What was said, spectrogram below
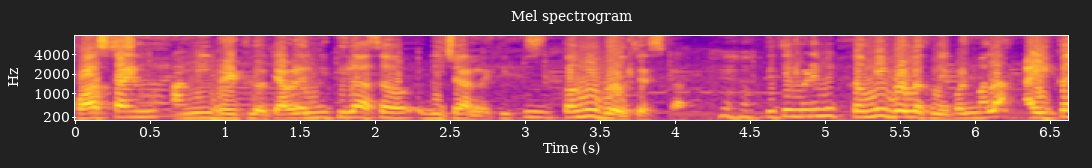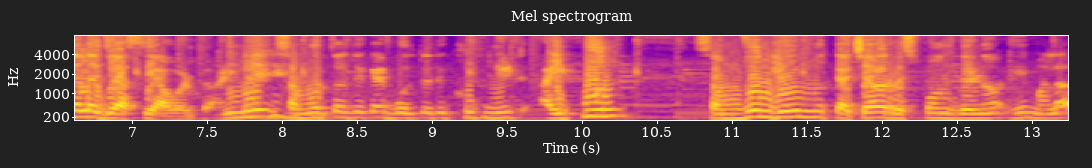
फर्स्ट टाइम आम्ही भेटलो त्यावेळेला मी तिला असं विचारलं की तू कमी बोलतेस का? तर ती म्हणे मी कमी बोलत नाही पण मला ऐकायला जास्ती आवडतं. आणि मी समोरचं जे काय बोलतो ते खूप नीट ऐकून समजून घेऊन मग त्याच्यावर रिस्पॉन्स देणं हे मला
